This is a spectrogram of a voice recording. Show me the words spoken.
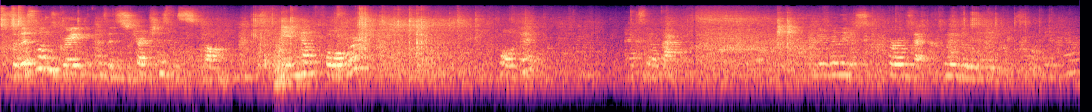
So this one's great because it stretches the spine. Inhale forward. Hold it. Exhale back. It really just curves that kundalini. So inhale.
